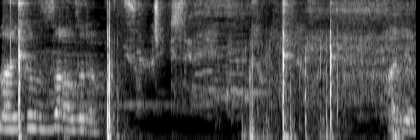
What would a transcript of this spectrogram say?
like'ınızı alırım. Hadi.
